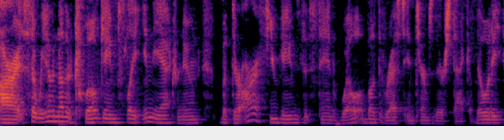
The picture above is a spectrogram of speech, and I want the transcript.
All right, so we have another 12 game slate in the afternoon, but there are a few games that stand well above the rest in terms of their stackability.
